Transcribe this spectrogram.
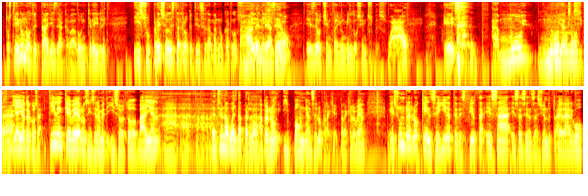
Entonces tiene unos detalles de acabado increíble. Y su precio de este reloj que tienes en la mano, Carlos, Ajá, en del de acero. es de 81.200 pesos. Wow. Es a muy, No, muy no, no accesible. está. Y hay otra cosa, tienen que verlo sinceramente y sobre todo vayan a, a, a- Dense una vuelta a Perlón. a Perlón y pónganselo para que, para que lo vean. Es un reloj que enseguida te despierta esa, esa sensación de traer algo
